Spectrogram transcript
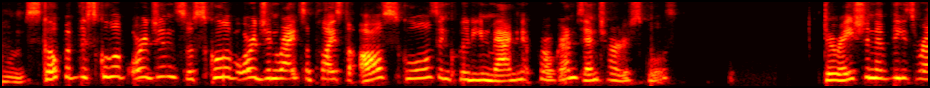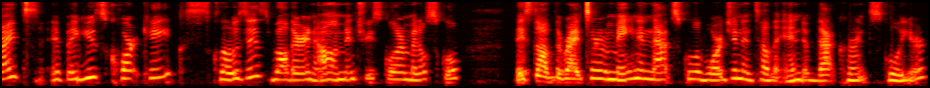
Um, scope of the school of origin. So school of origin rights applies to all schools, including magnet programs and charter schools. Duration of these rights. If a youth court case closes while they're in elementary school or middle school, they still have the right to remain in that school of origin until the end of that current school year.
